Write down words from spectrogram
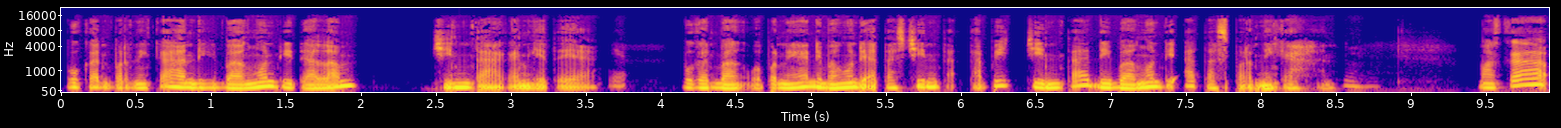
Bukan pernikahan dibangun di dalam cinta kan gitu ya. ya. Bukan bang, pernikahan dibangun di atas cinta, tapi cinta dibangun di atas pernikahan. Hmm. Maka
